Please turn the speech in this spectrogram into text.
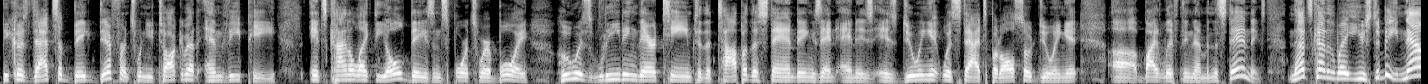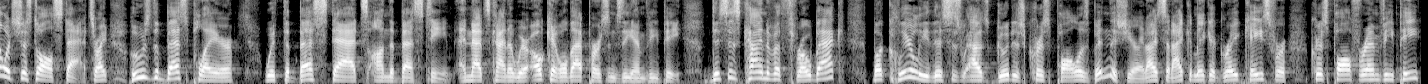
because that's a big difference when you talk about MVP. It's kind of like the old days in sports where, boy, who is leading their team to the top of the standings and and is is doing it with stats, but also doing it uh, by lifting them in the standings. And that's kind of the way it used to be. Now it's just all stats, right? Who's the best player with the best stats on the best team? And that's kind of where okay, well that person's the MVP. This is kind of a throwback, but clearly this is as good as Chris Paul has been this year. And I said I can make a great case for Chris Paul for MVP.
